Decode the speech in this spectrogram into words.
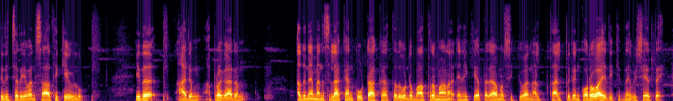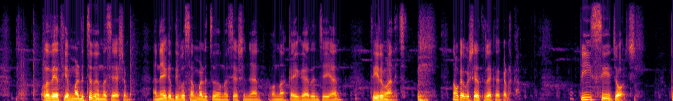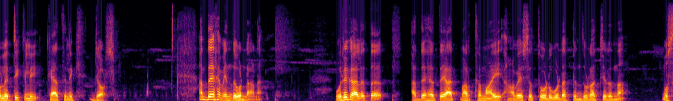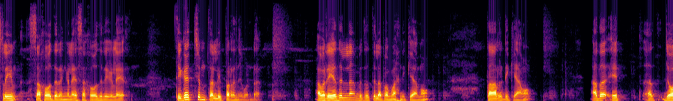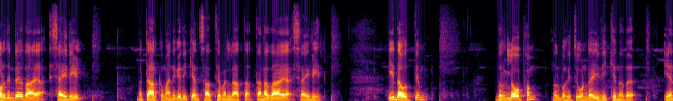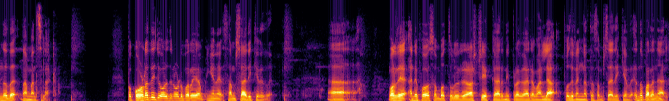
തിരിച്ചറിയുവാൻ സാധിക്കുകയുള്ളൂ. ഇത് ആരും അപ്രകാരം അതിനെ മനസ്സിലാക്കാൻ കൂട്ടാക്കാത്തത് കൊണ്ട് മാത്രമാണ് എനിക്ക് പരാമർശിക്കുവാൻ താല്പര്യം കുറവായിരിക്കുന്ന വിഷയത്തെ വളരെയധികം മടിച്ചു നിന്ന ശേഷം അനേക ദിവസം മടിച്ചു നിന്ന ശേഷം ഞാൻ ഒന്ന് കൈകാര്യം ചെയ്യാൻ തീരുമാനിച്ചു നമുക്ക് വിഷയത്തിലേക്ക് കിടക്കാം. P. C. George politically Catholic George. അദ്ദേഹം എന്തുകൊണ്ടാണ് ഒരു കാലത്ത് അദ്ദേഹത്തെ ആത്മാർത്ഥമായി ആവേശത്തോടുകൂടെ പിന്തുണച്ചിരുന്ന മുസ്ലിം സഹോദരങ്ങളെ സഹോദരികളെ തികച്ചും തള്ളിപ്പറഞ്ഞുകൊണ്ട് അവരേതെല്ലാം വിധത്തിൽ അപമാനിക്കാമോ താറടിക്കാമോ അത് ജോർജിന്റേതായ ശൈലിയിൽ മറ്റാർക്കും അനുകരിക്കാൻ സാധ്യമല്ലാത്ത തനതായ ശൈലിയിൽ. ഈ ദൗത്യം നിർലോഭം നിർവഹിച്ചുകൊണ്ട് ഇരിക്കുന്നത് എന്നത് നാം മനസ്സിലാക്കണം. ഇപ്പോൾ കോടതി ജോർജിനോട് പറയാം ഇങ്ങനെ സംസാരിക്കരുത്. വളരെ അനുഭവ സമ്പത്തുള്ള ഒരു രാഷ്ട്രീയക്കാരൻ ഇപ്രകാരമല്ല പൊതുരംഗത്ത് സംസാരിക്കേണ്ടത്. എന്ന് പറഞ്ഞാൽ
